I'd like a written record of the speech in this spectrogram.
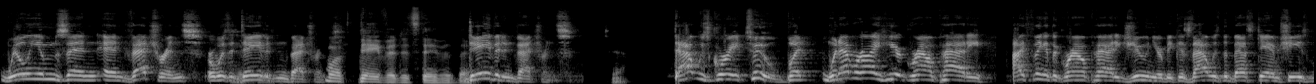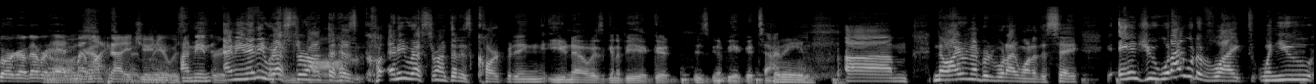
Williams and and Veterans, or was it David and Veterans? Well, it's David. It's David there. David and Veterans. Yeah. That was great too. But whenever I hear Ground Pat'i, I think of the Ground Pat'i junior because that was the best damn cheeseburger I've ever had in my Ground life. Patty Jr. was. I mean, truth. I mean, any Freaking restaurant that has any restaurant that has carpeting, you know, is going to be a good is going to be a good time. I mean, Um, no, I remembered what I wanted to say, Andrew. What I would have liked when you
